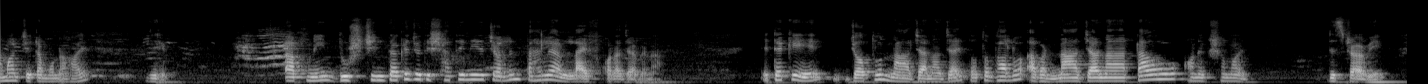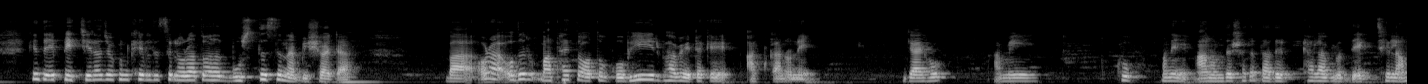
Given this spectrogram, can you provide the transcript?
আমার যেটা মনে হয় যে আপনি দুশ্চিন্তাকে যদি সাথে নিয়ে চলেন তাহলে আর লাইফ করা যাবে না। এটাকে যত না জানা যায় তত ভালো, আবার না জানাটাও অনেক সময় ডিস্টার্বিং কিন্তু এই পিচ্চিরা যখন খেলতেছিল, ওরা তো বুঝতেছে না বিষয়টা বা ওরা, ওদের মাথায় তো অত গভীরভাবে এটাকে আটকানো নেই। যাই হোক, আমি খুব মানে আনন্দের সাথে তাদের খেলাগুলো দেখছিলাম,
